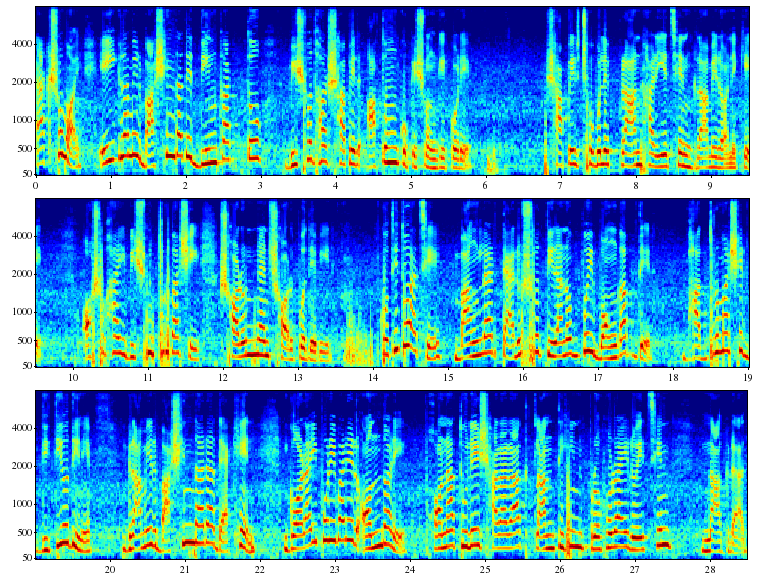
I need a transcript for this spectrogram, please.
একসময় এই গ্রামের বাসিন্দাদের দিন কাটত বিষধর সাপের আতঙ্ককে সঙ্গে করে। সাপের ছোবলে প্রাণ হারিয়েছেন গ্রামের অনেকে। অসহায় বিষ্ণুপুরবাসী শরণ নেন সর্পদেবীর। কথিত আছে, বাংলার তেরোশো তিরানব্বই বঙ্গাব্দের ভাদ্র মাসের দ্বিতীয় দিনে গ্রামের বাসিন্দারা দেখেন, গড়াই পরিবারের অন্দরে ফনা তুলে সারা রাত ক্লান্তিহীন প্রহরায় রয়েছেন নাগরাজ।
